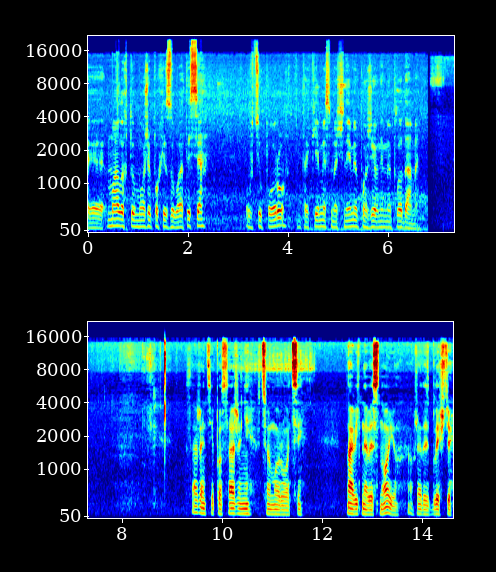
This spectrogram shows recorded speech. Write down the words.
е, мало хто може похизуватися у цю пору такими смачними поживними плодами. Саджанці посаджені в цьому році. Навіть не весною, а вже десь ближче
